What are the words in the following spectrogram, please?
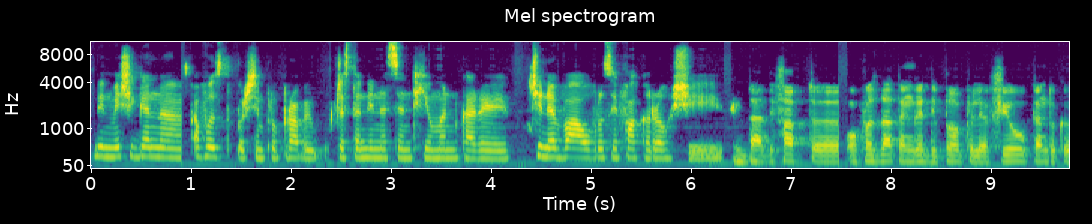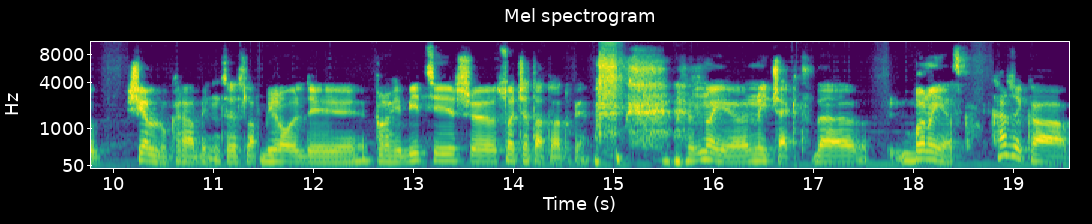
din Michigan, a fost pur și simplu probabil just an innocent human care cineva a vrut să-i facă rău și... Da, de fapt, a fost dată în gât de propriile fiu pentru că și el lucra, bineînțeles, la biroul de prohibiții și societatea aducă. nu-i, nu-i checked, dar bănuiesc. Cazul ca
